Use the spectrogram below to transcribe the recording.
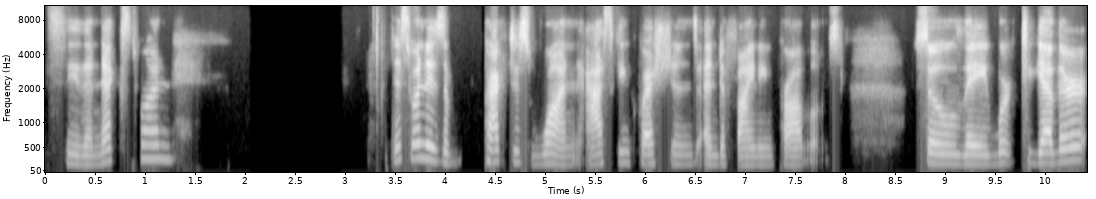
See the next one. This one is a practice one, asking questions and defining problems. So they worked together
